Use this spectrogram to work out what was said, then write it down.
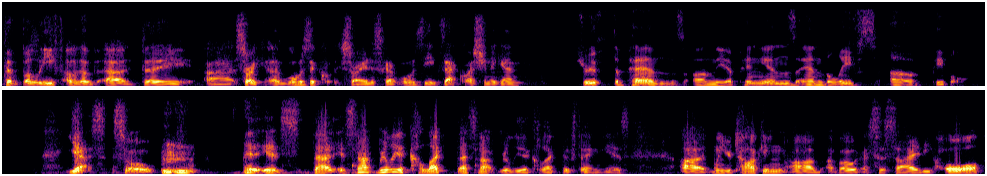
the belief of the uh, the uh, sorry. Uh, what was the sorry? I just got what was the exact question again? Truth depends on the opinions and beliefs of people. Yes. So it's that it's not really a collect. That's not really a collective thing. Is uh, when you're talking uh, about a society whole,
